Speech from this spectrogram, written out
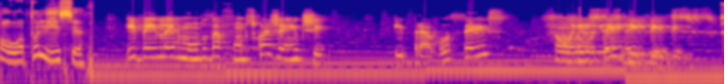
Ou a polícia. e vem ler mundos a fundos com a gente. E pra vocês, sonhos terríveis.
